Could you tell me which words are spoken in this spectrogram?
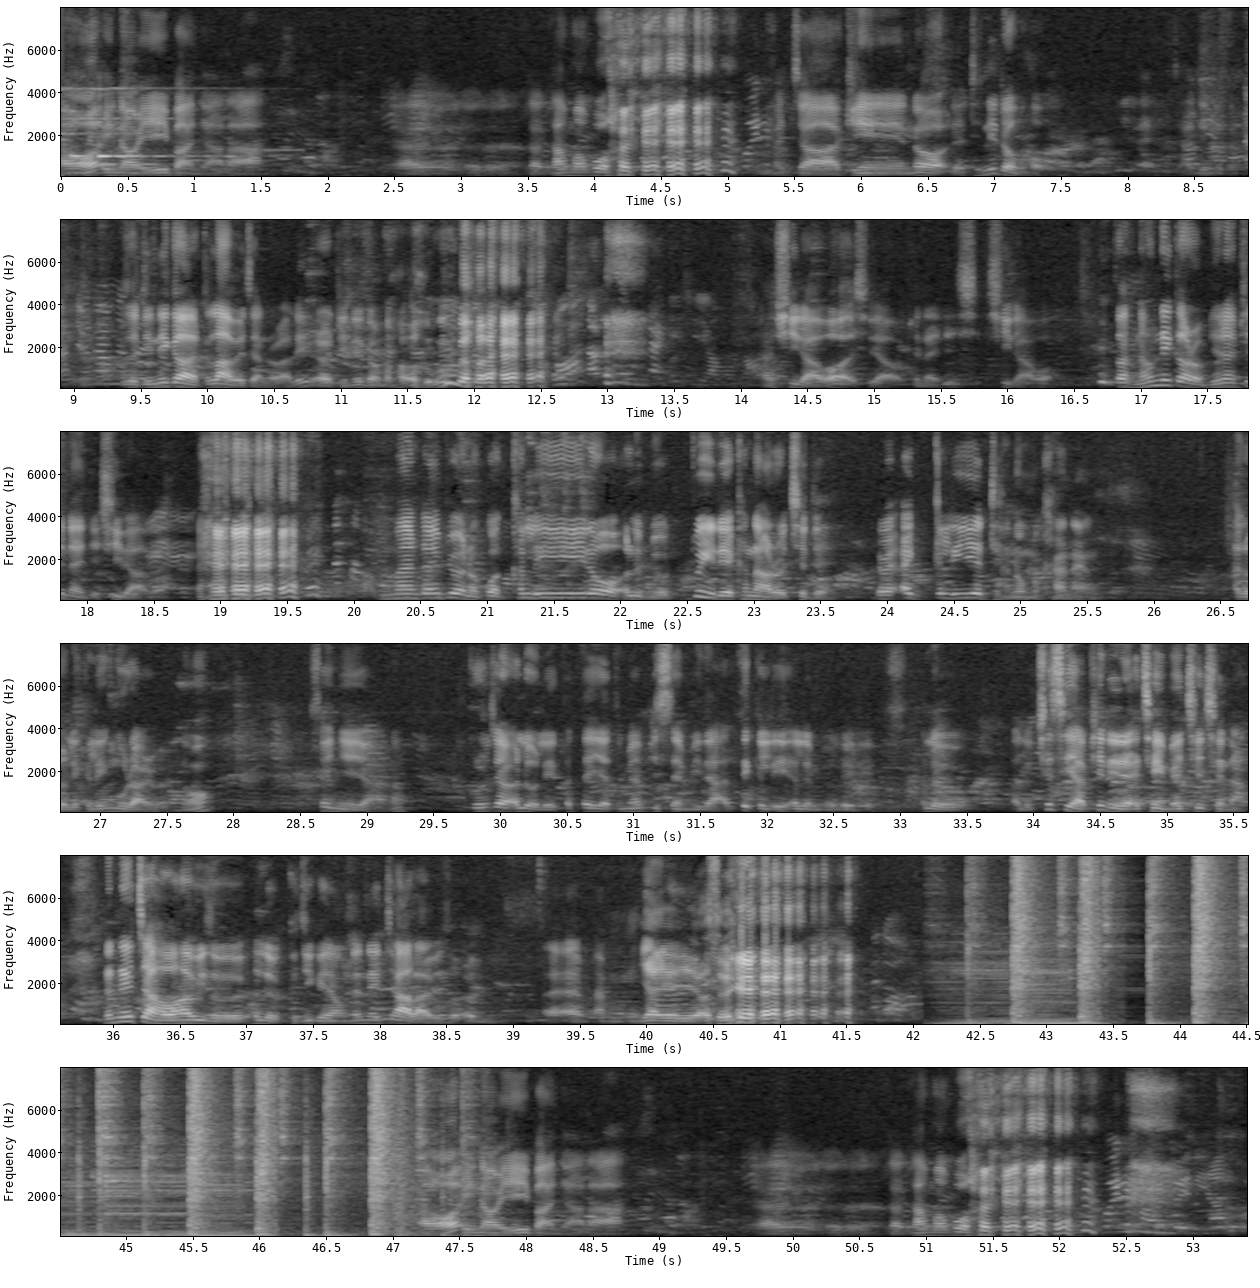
ဩအိမ်တော်ရေးပါညာလားအဲလာမပေါ့မကြခင်တော့ဒီနှစ်တော့မဟုတ်ဘူးအဲဒါဒီနှစ်တော့ဆိုဒီနှစ်ကတစ်လပဲကျန်တော့တာလေအဲ့တော့ဒီနှစ်တော့မဟုတ်ဘူးအရှိတာပေါ့ရှိတာပေါ့ဖြစ်နိုင်တယ်ရှိတာပေါ့တော့နောက်နှစ်ကတော့အများအားဖြစ်နိုင်တယ်ရှိတာပေါ့အမှန်တိုင်းပြောရင်တော့ကိုယ်ကလေးတော့အဲ့လိုမျိုးတွေ့တဲ့ခဏတော့ချစ်တယ်ဒါပေမဲ့အဲ့ကလေးရဲ့ဓာတ်တော့မခံနိုင်ဘူးအဲ့လိုလေကလေးငိုတာတွေပဲနော်စိတ်ညစ်ရတာနော်ကို တို့ကျတော့အဲ့လိုလေတက်တက်ရသူများပြင်ဆင်ပြီးသားအစ်စ်ကလေးအဲ့လိုမျိုးလေးတွေအဲ့လိုအဲ့လိုချစ်စရာဖြစ်နေတဲ့အချိန်ပဲချစ်ချင်တာနည်းနည်းကြာသွားပြီဆိုအဲ့လိုကြကြီးကြောင်နည်းနည်းကြာလာပြီဆိုအဲ့အဲအဲရရရရဆိုအော်အိမ်တော်ရေးပါညာလားအဲလာမပေါ့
